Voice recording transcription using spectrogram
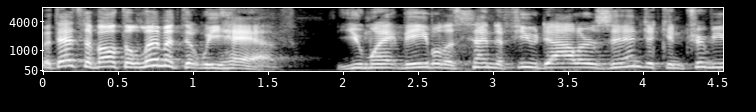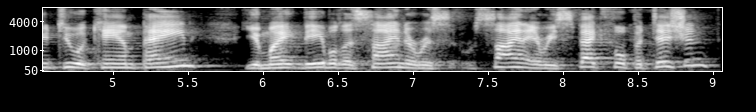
But that's about the limit that we have. You might be able to send a few dollars in to contribute to a campaign. You might be able to sign a, sign a respectful petition.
